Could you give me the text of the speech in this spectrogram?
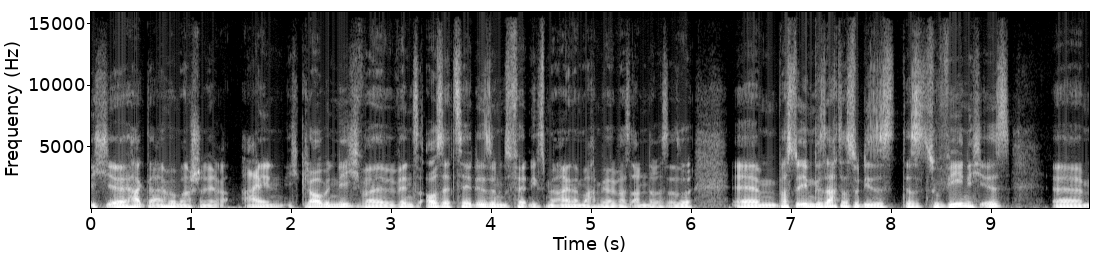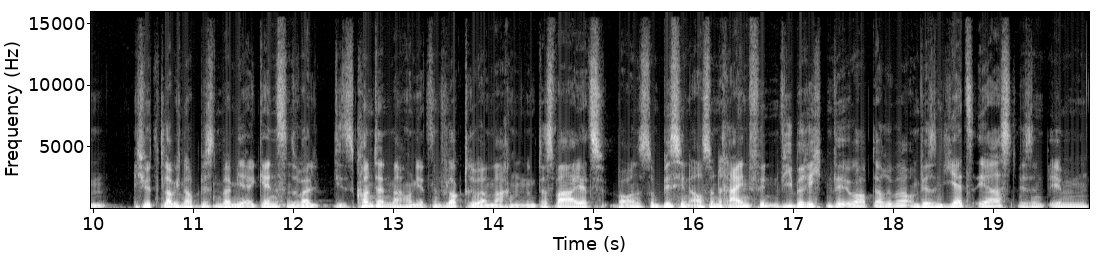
Ich äh, hake da einfach mal schnell ein. Ich glaube nicht, weil wenn es auserzählt ist und uns fällt nichts mehr ein, dann machen wir halt was anderes. Also, ähm, was du eben gesagt hast, so dieses, dass es zu wenig ist, ähm, ich würde, glaube ich, noch ein bisschen bei mir ergänzen, so, weil dieses Content machen und jetzt einen Vlog drüber machen, und das war jetzt bei uns so ein bisschen auch so ein Reinfinden, wie berichten wir überhaupt darüber? Und wir sind jetzt erst, wir sind im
